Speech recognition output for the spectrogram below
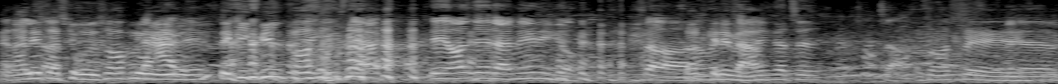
Ja, der er lidt, der skal ryddes op nu. Ja, det... det gik vildt for sig. Det er også det, der er meningen jo. Så Sådan skal det være. længere tid. Og så også øh,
